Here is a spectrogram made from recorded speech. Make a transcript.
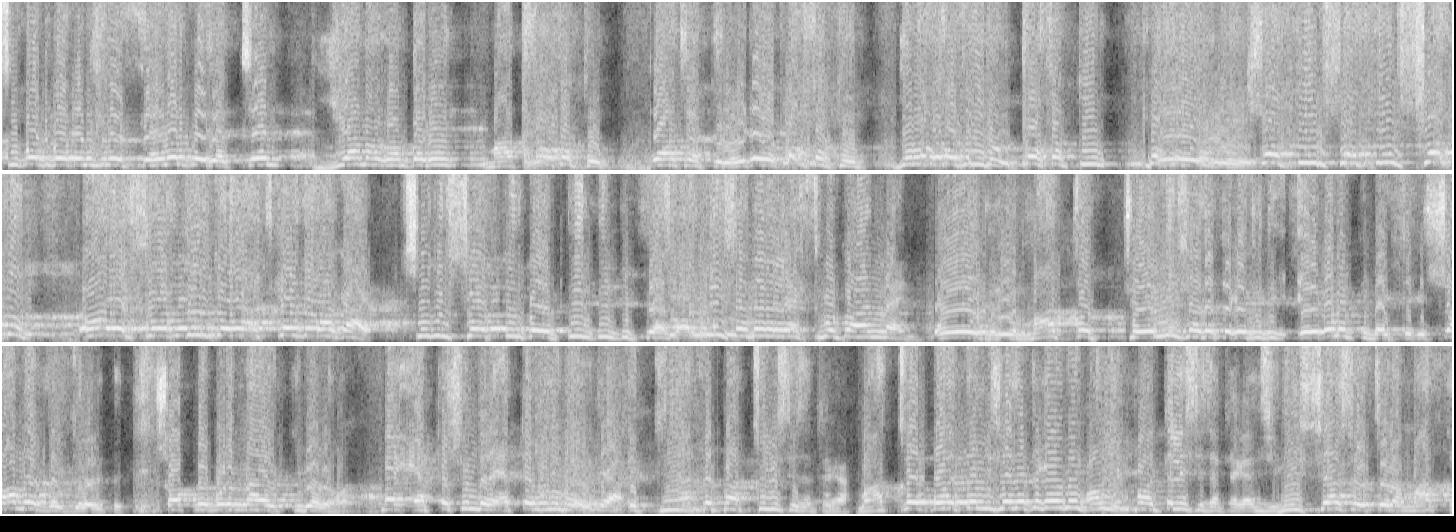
সুপার ডুপার কন্ডিশনের ফেভার পেয়ে যাচ্ছেন ইয়ামা কোম্পানির মাত্র পঁচাত্তর। পঁচাত্তর এটা পঁচাত্তর পঁচাত্তর পঁচাত্তর সত্তর সত্তর সত্তর সত্তর করে আজকের জামাকায় শুধু সত্তর করে তিন তিনটি চল্লিশ হাজারের এক্সপোর্ট অনলাইন ও রে মাত্র চল্লিশ হাজার টাকা যদি এরকম একটি ব্যাগ থেকে সম্রাট ব্যাগ গ্যালারিতে স্বপ্ন পূরণ না কীভাবে হয়? ভাই এত সুন্দর এত বড় বাইকটা মাত্র পাঁচচল্লিশ হাজার টাকা। মাত্র পঁয়তাল্লিশ হাজার টাকা ব্যক্তি পঁয়তাল্লিশ হাজার টাকা জি। বিশ্বাস হচ্ছে না মাত্র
